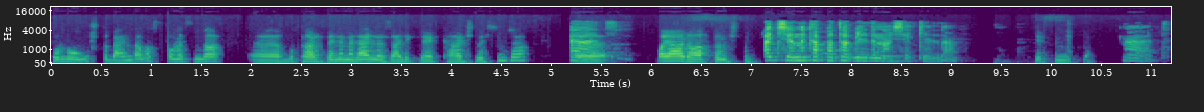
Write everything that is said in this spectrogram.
sorun olmuştu bende ama sonrasında e, bu tarz denemelerle özellikle karşılaşınca e, Evet. bayağı rahatlamıştım Açığını kapatabildin o şekilde. kesinlikle. Evet.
